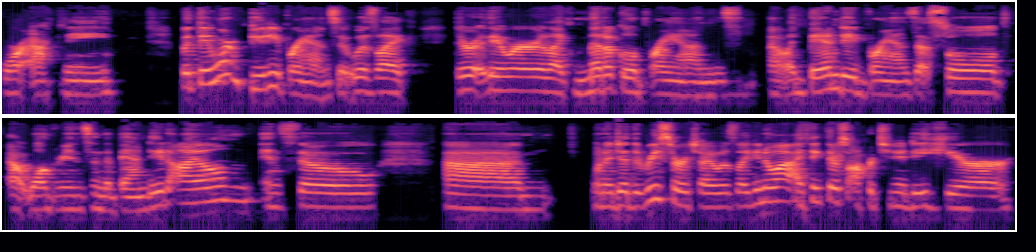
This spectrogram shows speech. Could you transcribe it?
for acne, but they weren't beauty brands. It was like there were like medical brands, uh, like Band-Aid brands that sold at Walgreens in the Band-Aid aisle. And so um, when I did the research, I was like, you know what? I think there's opportunity here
